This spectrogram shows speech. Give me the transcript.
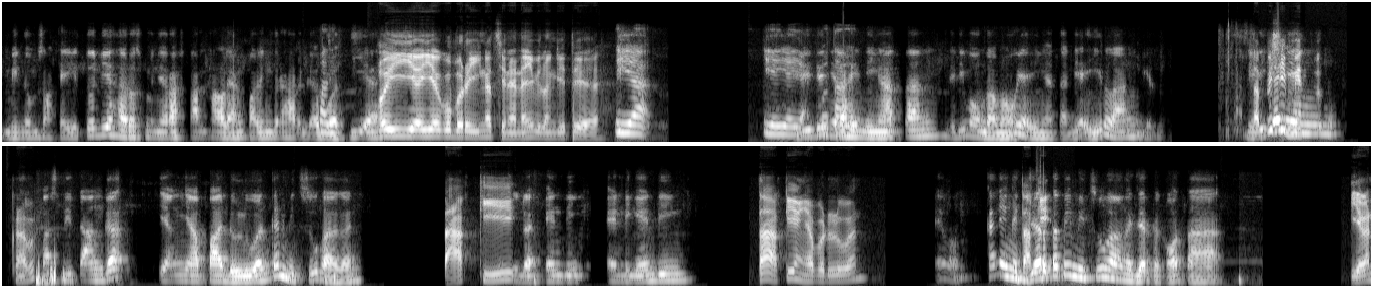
minum sake itu dia harus menyerahkan hal yang paling berharga Paling- buat dia. Oh iya iya gue baru ingat si neneknya bilang gitu ya. iya iya iya iya Jadi dia tahu nyerahin ingatan. Jadi mau nggak mau ya ingatan dia hilang gitu. Jadi Tapi kan si yang Mitsu- Kenapa? pas di tangga yang nyapa duluan kan Mitsuha kan. Taki, Sudah ending ending ending. Taki yang nyapa duluan. Emang kan yang ngejar Tapi- tapi, Mitsuha ngejar ke kota. Iya kan,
